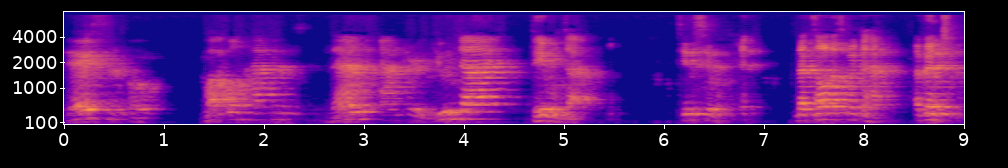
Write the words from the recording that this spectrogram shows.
Very simple. What will happen to them after you die? They will die. See the simple. That's all that's going to happen. Eventually.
